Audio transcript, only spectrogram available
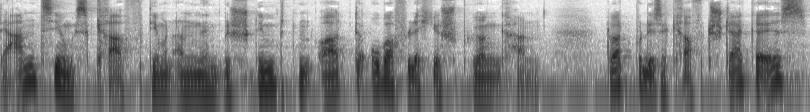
der Anziehungskraft, die man an einem bestimmten Ort der Oberfläche spüren kann. Dort, wo diese Kraft stärker ist,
